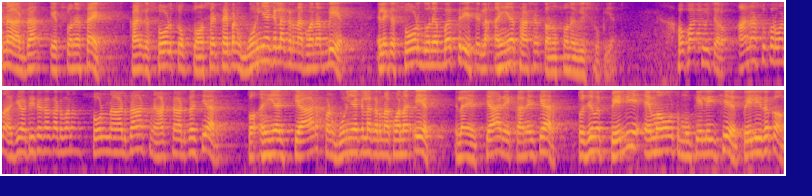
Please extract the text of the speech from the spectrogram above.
એના અડધા એકસો ને સાઠ કારણ કે સોળ ચોક ચોસઠ થાય, પણ ગુણ્યા કેટલા કરી નાખવાના? બે. એટલે કે સોળ દુને બત્રીસ, એટલે અહીંયા થશે ત્રણસો ને વીસ રૂપિયા. હવે પાછું વિચારો, આના શું કરવાના? હજી અઢી ટકા કાઢવાના? સોળના અડધા આઠ ને આઠના અડધા ચાર. તો અહીંયા ચાર, પણ ગુણ્યા કેટલા કરી નાખવાના? એક. એટલે અહીંયા ચાર, એકાને ચાર. તો જે મેં પહેલી એમાઉન્ટ મૂકેલી છે, પહેલી રકમ,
